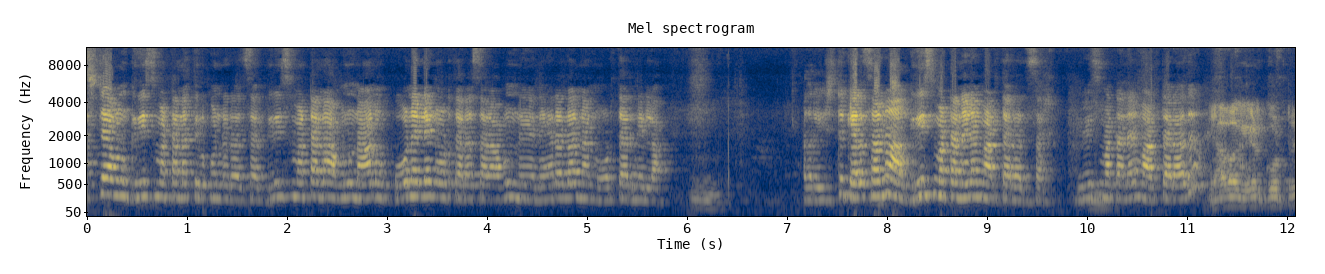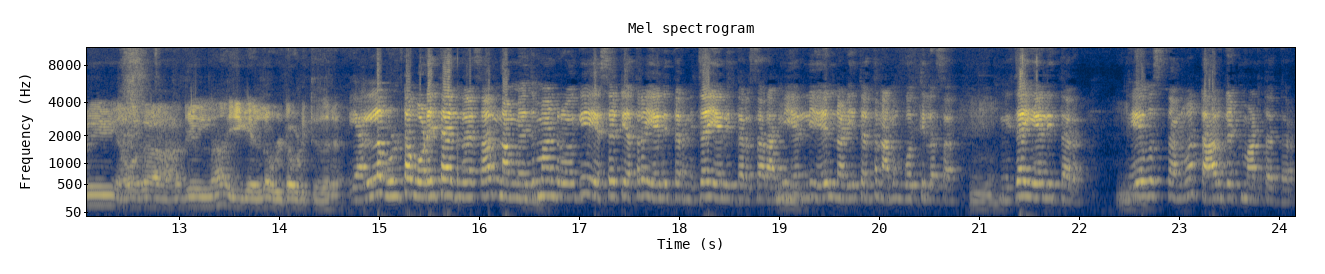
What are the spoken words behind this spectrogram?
ಅಷ್ಟೇ ಅವನು ಗ್ರೀಸ್ ಮಠನ ತಿಳ್ಕೊಂಡಿರೋದು ಸರ್ ಗ್ರೀಸ್ ಮಠನ ಅವನು ನಾನು ಫೋನಲ್ಲೇ ನೋಡ್ತಾರ ಸರ್ ಅವನು ನೇರಲ್ಲ ನಾನು ನೋಡ್ತಾ ಇರ್ಲಿಲ್ಲ. ಅದ್ರ ಇಷ್ಟು ಕೆಲಸನ ಆ ಗ್ರೀಸ್ ಮಠನೇ ಮಾಡ್ತಾ ಇರೋದು ಸರ್ ಗ್ರೀಸ್ ಮಠನೇ ಮಾಡ್ತಾ ಇರೋದು. ಯಾವಾಗ ಹೇಳ್ಕೊಟ್ರಿ ಯಾವಾಗ ಆಗ್ಲಿಲ್ಲ ಈಗ ಎಲ್ಲ ಉಲ್ಟಾ ಹೊಡಿತಿದ್ದಾರೆ. ಎಲ್ಲ ಉಲ್ಟಾ ಹೊಡಿತಾ ಇದ್ರೆ ಸರ್ ನಮ್ಮ ಯಜಮಾನ್ರು ಹೋಗಿ ಎಸ್ ಐ ಟಿ ಹತ್ರ ಹೇಳಿದ್ದಾರೆ ನಿಜ ಹೇಳಿದ್ದಾರೆ ಸರ್ ಅಲ್ಲಿ ಎಲ್ಲಿ ಏನ್ ನಡೀತಂತ ನನಗೆ ಗೊತ್ತಿಲ್ಲ ಸರ್ ನಿಜ ಹೇಳಿದ್ದಾರೆ. ದೇವಸ್ಥಾನ ಟಾರ್ಗೆಟ್ ಮಾಡ್ತಾ ಇದ್ದಾರೆ.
